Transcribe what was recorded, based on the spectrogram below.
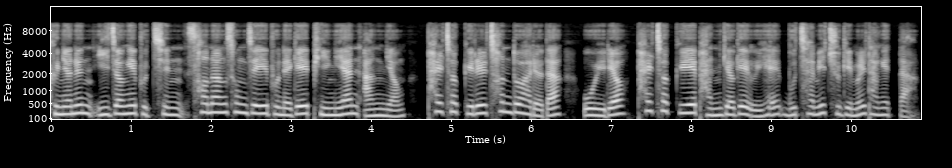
그녀는 이정에 붙인 선왕 송제의 분에게 빙의한 악령 팔척귀를 천도하려다 오히려 팔척귀의 반격에 의해 무참히 죽임을 당했다.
